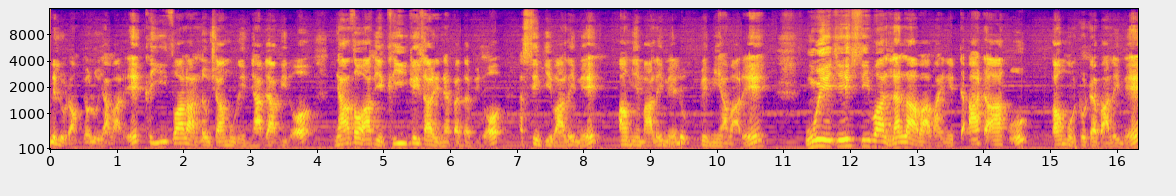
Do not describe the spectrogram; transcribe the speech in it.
နှစ်လို့တောင်ပြောလို့ရပါတယ်ခရီးသွားလာလှုပ်ရှားမှုတွေများပြားပြီးတော့များသောအားဖြင့်ခရီးကိစ္စတွေနဲ့ပတ်သက်ပြီးတော့အဆင်ပြေပါလိမ့်မယ်အောင်မြင်ပါလိမ့်မယ်လို့တွေ့မြင်ရပါတယ်ငွေကြေးစီးပွားလက်လာပါပိုင်းတွေတအားတအားကိုကောင်းမွန်တိုးတက်ပါလိမ့်မယ်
